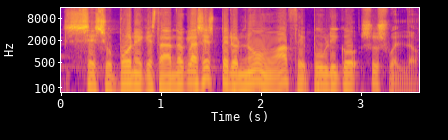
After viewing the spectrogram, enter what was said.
Se supone que está dando clases, pero no hace público su sueldo.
